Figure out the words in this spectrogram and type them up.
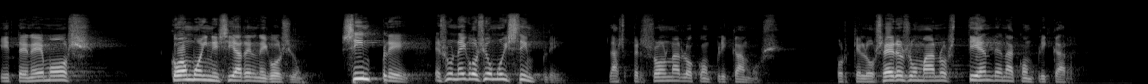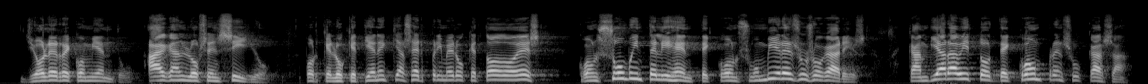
Y tenemos cómo iniciar el negocio. Simple, es un negocio muy simple. Las personas lo complicamos, porque los seres humanos tienden a complicar. Yo les recomiendo, háganlo sencillo, porque lo que tienen que hacer primero que todo es consumo inteligente, consumir en sus hogares, cambiar hábitos de compra en su casa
